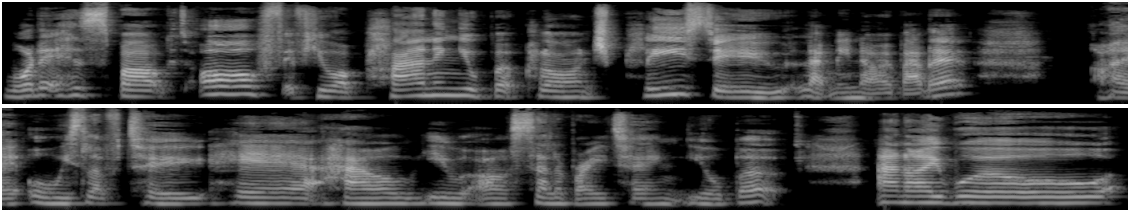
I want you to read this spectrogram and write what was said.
what it has sparked off. If you are planning your book launch, please do let me know about it. I always love to hear how you are celebrating your book. And I will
